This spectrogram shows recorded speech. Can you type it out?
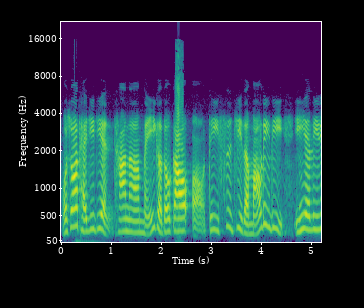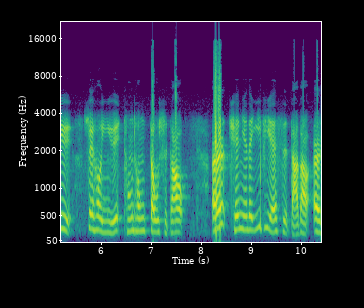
我说台积电它呢每一个都高哦，第四季的毛利率、营业利率。税后盈余通通都是高。而全年的 EPS 达到二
